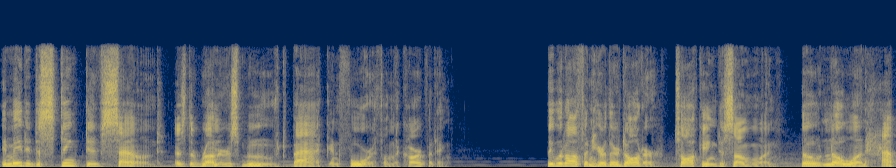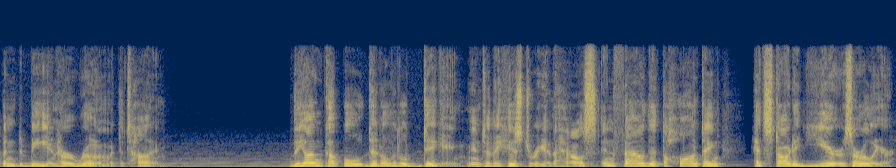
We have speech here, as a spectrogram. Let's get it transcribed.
It made a distinctive sound as the runners moved back and forth on the carpeting. They would often hear their daughter talking to someone though no one happened to be in her room at the time. The young couple did a little digging into the history of the house and found that the haunting had started years earlier.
